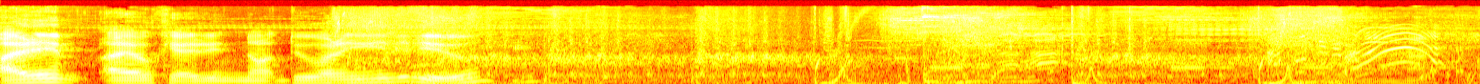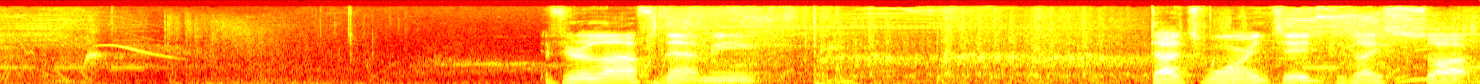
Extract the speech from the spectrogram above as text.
I didn't, I, okay, I did not do what I needed to do. If you're laughing at me, that's warranted because I suck.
